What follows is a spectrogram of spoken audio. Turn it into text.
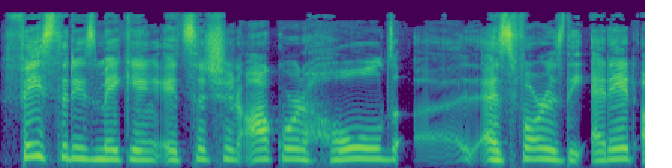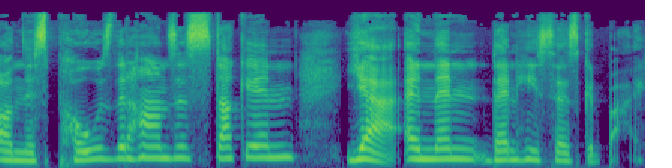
face that he's making. It's such an awkward hold uh, as far as the edit on this pose that Hans is stuck in. Yeah, and then then he says goodbye.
